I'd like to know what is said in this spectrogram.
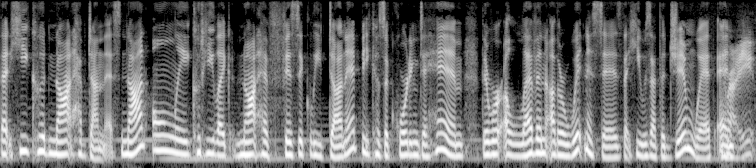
that he could not have done this. Not only could he like not have physically done it because according to him, there were 11 other witnesses that he was at the gym with and Right.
